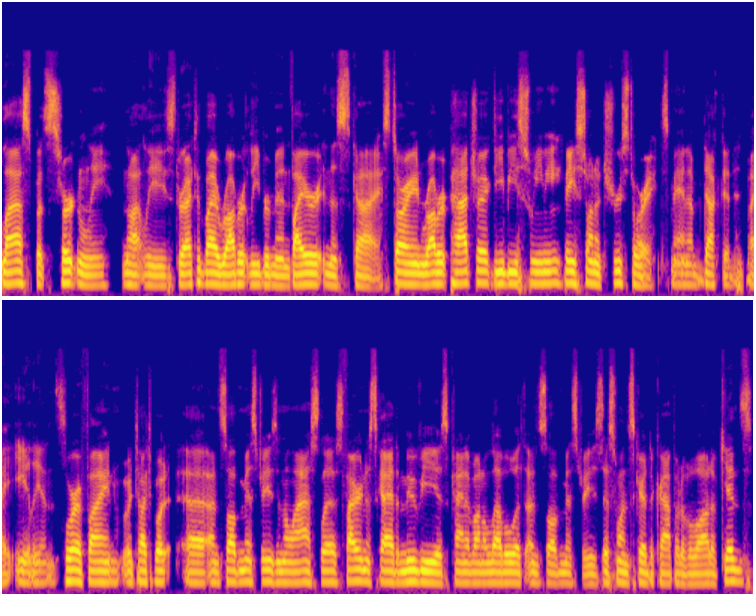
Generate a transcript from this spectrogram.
Last but certainly not least, directed by Robert Lieberman, Fire in the Sky, starring Robert Patrick, DB Sweeney, based on a true story. This man abducted by aliens. Horrifying. We talked about uh, Unsolved Mysteries in the last list. Fire in the Sky, the movie, is kind of on a level with Unsolved Mysteries. This one scared the crap out of a lot of kids.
